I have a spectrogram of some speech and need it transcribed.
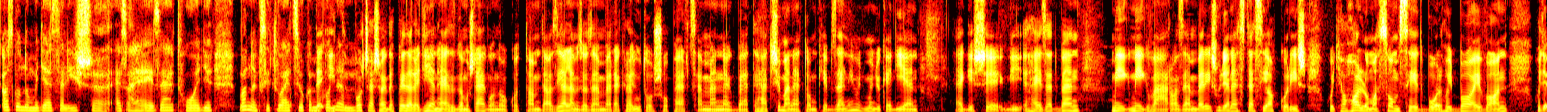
azt gondolom, hogy ezzel is ez a helyzet, hogy vannak szituációk, amikor de itt, nem... Bocsássanak, de például egy ilyen helyzetben most elgondolkodtam, de az jellemző az emberekre, hogy utolsó percen mennek be. Tehát simán el tudom képzelni, hogy mondjuk egy ilyen egészségi helyzetben még, még vár az ember, és ugyanezt teszi akkor is, hogyha hallom a szomszédból, hogy baj van, hogy,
